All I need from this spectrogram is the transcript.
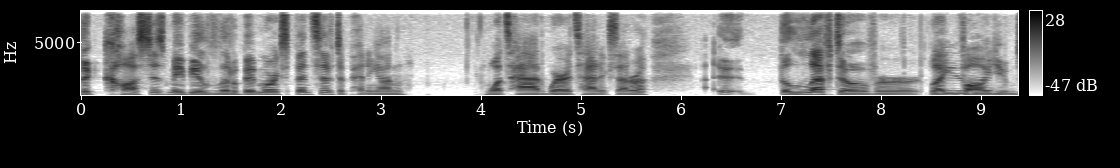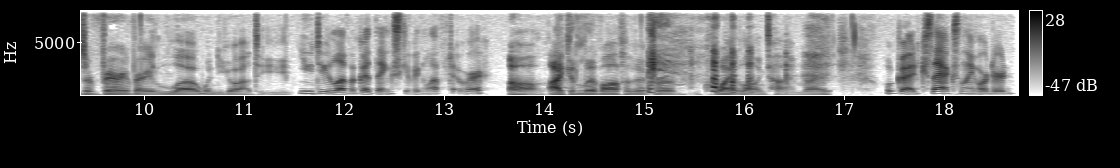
the cost is maybe a little bit more expensive depending on what's had, where it's had, etc. Uh, The leftover like You- volumes are very very low when you go out to eat. You do love a good Thanksgiving leftover. Oh, I could live off of it for quite a long time, right? Well, good, because I accidentally ordered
